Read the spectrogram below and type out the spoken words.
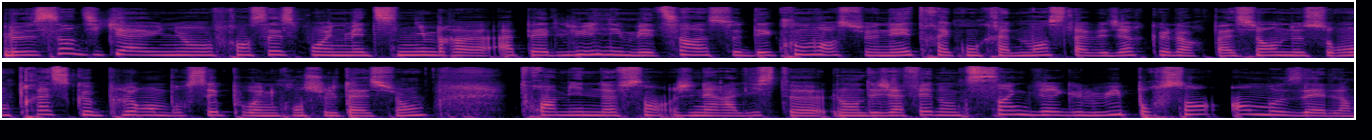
Le syndicat Union française pour une médecine libre appelle lui les médecins à se déconventionner. Très concrètement, cela veut dire que leurs patients ne seront presque plus remboursés pour une consultation. 3900 généralistes l'ont déjà fait, donc 5,8% en Moselle.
